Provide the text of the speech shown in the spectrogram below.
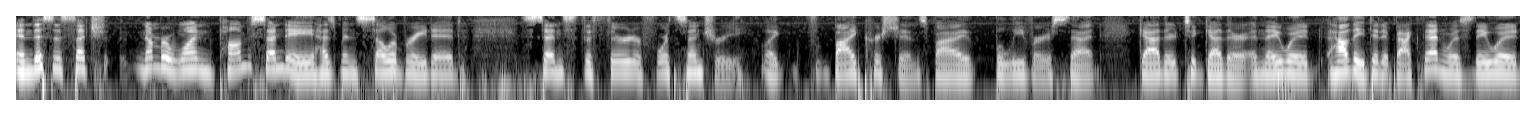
and this is such number one palm sunday has been celebrated since the third or fourth century like f- by christians by believers that gathered together and they would how they did it back then was they would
